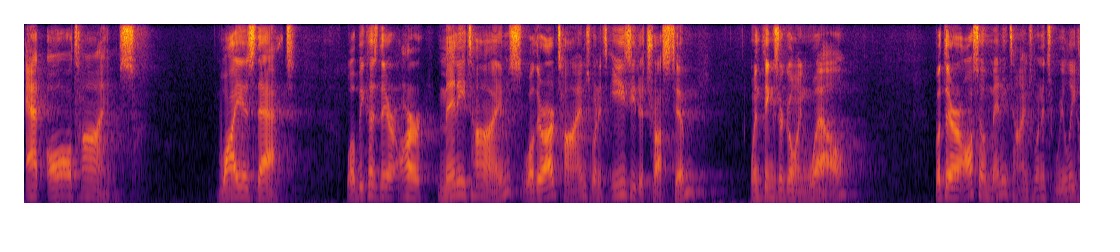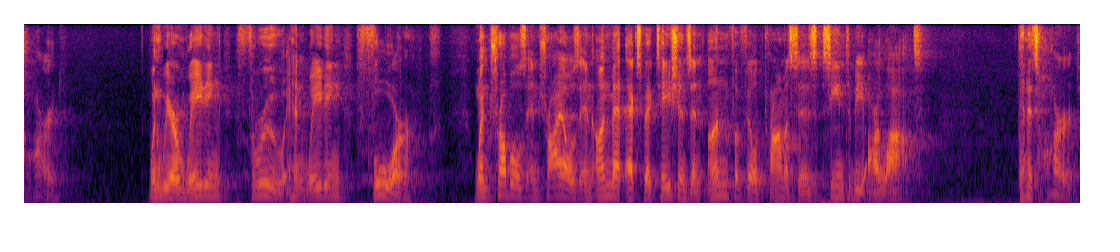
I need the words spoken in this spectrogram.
at all times. Why is that? Well, because there are many times, well, there are times when it's easy to trust Him, when things are going well, but there are also many times when it's really hard when we are waiting through and waiting for, when troubles and trials and unmet expectations and unfulfilled promises seem to be our lot, then it's hard.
